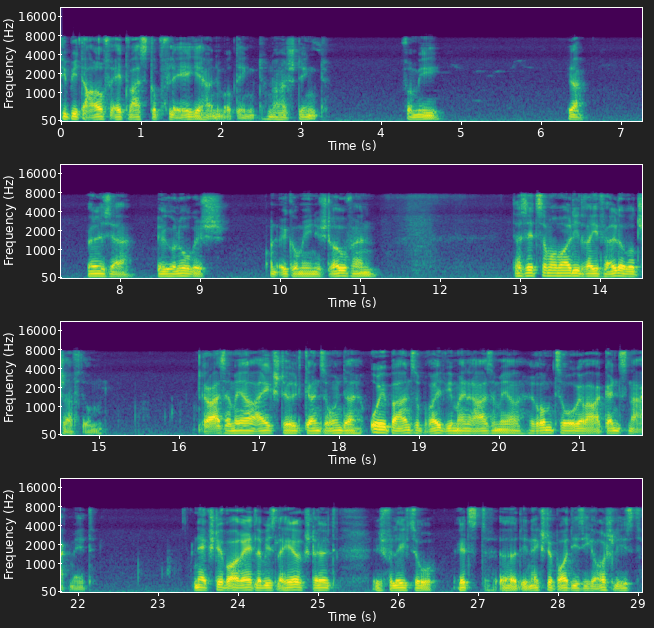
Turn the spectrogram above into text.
die bedarf etwas der Pflege, habe ich mir gedacht. Du gedacht, für mich, ja, weil es ja ökologisch und ökumenisch drauf haben. Da setzen wir mal die drei Felderwirtschaft um. Rasenmäher eingestellt, ganz unter, eine Bahn so breit wie mein Rasenmäher herumgezogen war, ganz nachgemäht. Nächste war Rädler ein bisschen hergestellt, ist vielleicht so jetzt äh, die nächste Bar, die sich anschließt.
